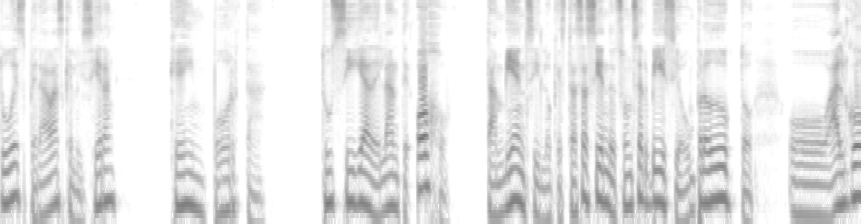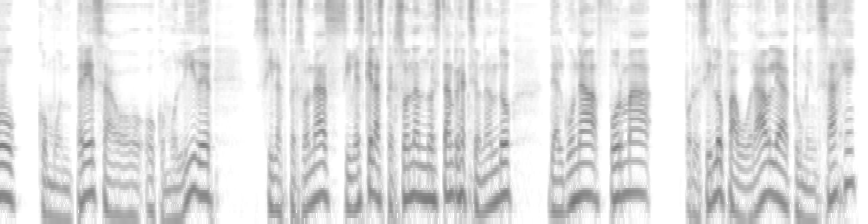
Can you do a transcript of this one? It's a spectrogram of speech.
tú esperabas que lo hicieran, ¿qué importa? Tú sigue adelante. Ojo, también si lo que estás haciendo es un servicio, un producto o algo como empresa o, como líder, si las personas, si ves que las personas no están reaccionando de alguna forma, por decirlo, favorable a tu mensaje,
